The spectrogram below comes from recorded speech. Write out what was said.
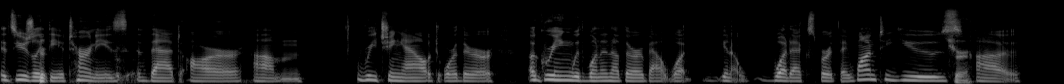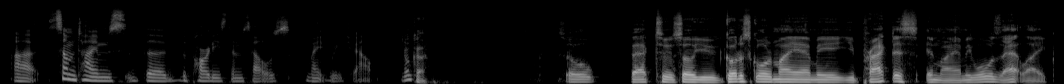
it's usually the attorneys that are um, reaching out or they're agreeing with one another about what you know what expert they want to use. Sure. Uh, uh, sometimes the the parties themselves might reach out. Okay. so? Back to so you go to school in Miami, you practice in Miami. What was that like?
